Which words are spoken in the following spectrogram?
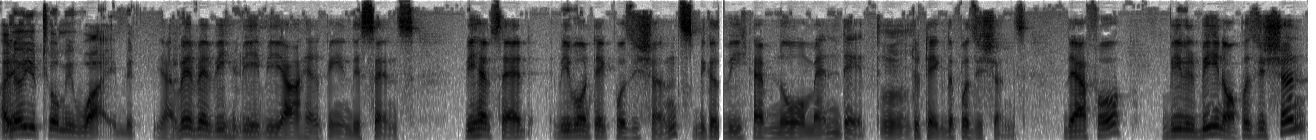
I know you told me why, but Yeah, well, well we, we, we are helping in this sense. We have said we won't take positions because we have no mandate mm. to take the positions. Therefore, we will be in opposition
